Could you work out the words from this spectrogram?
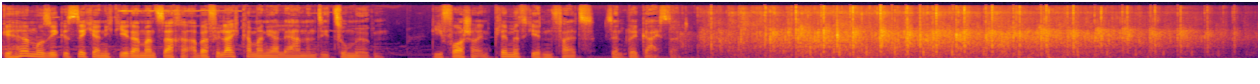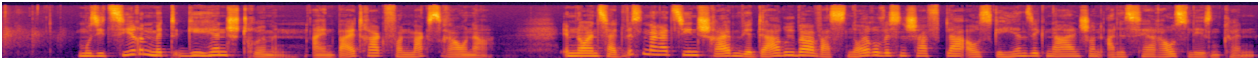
Gehirnmusik ist sicher nicht jedermanns Sache, aber vielleicht kann man ja lernen, sie zu mögen. Die Forscher in Plymouth jedenfalls sind begeistert. Musizieren mit Gehirnströmen, ein Beitrag von Max Rauner. Im neuen Zeitwissen-Magazin schreiben wir darüber, was Neurowissenschaftler aus Gehirnsignalen schon alles herauslesen können.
